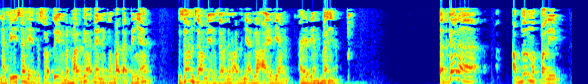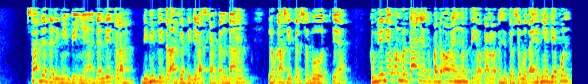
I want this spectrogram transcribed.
nafisah yaitu sesuatu yang berharga dan yang keempat artinya zam-zam yang zam-zam artinya adalah air yang air yang banyak. Tatkala Abdul Muttalib sadar dari mimpinya dan dia telah di mimpi terakhir dijelaskan tentang lokasi tersebut ya. Kemudian dia pun bertanya kepada orang yang ngerti akan lokasi tersebut. Akhirnya dia pun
